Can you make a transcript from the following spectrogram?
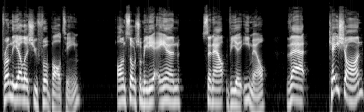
from the LSU football team on social media and sent out via email that Kayshon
